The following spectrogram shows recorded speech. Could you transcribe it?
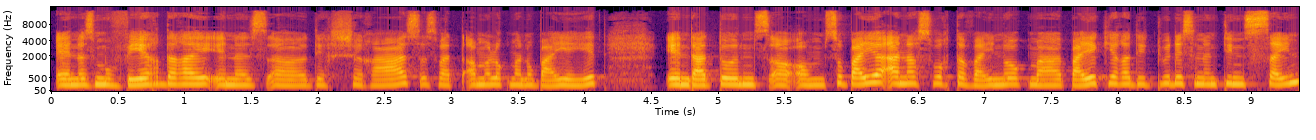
en is Moverdery en is uh, die Shiraz is wat almal ook maar nog baie het. En dat ons uh, um so baie ander soorte wyn ook, maar baie kere die 2010 syn.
